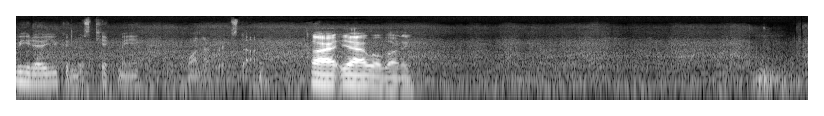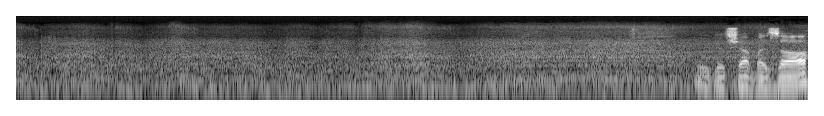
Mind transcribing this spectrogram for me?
Vito, you can just kick me whenever it's done. Alright, yeah, I will, buddy. Ooh, good shot by Zoff.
